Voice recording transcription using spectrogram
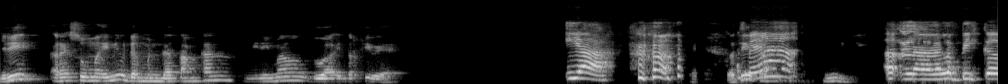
Jadi resume ini udah mendatangkan minimal dua interview ya. Iya, Berarti sebenarnya Hmm, eh, eh, lebih ke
